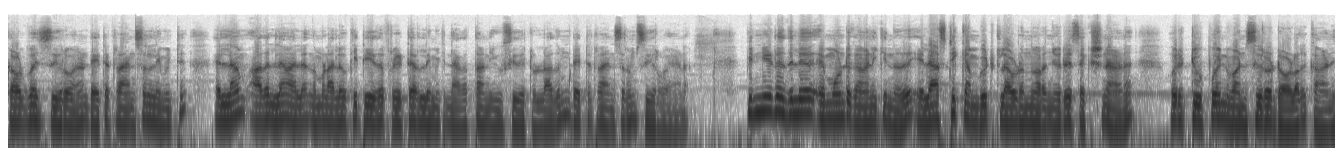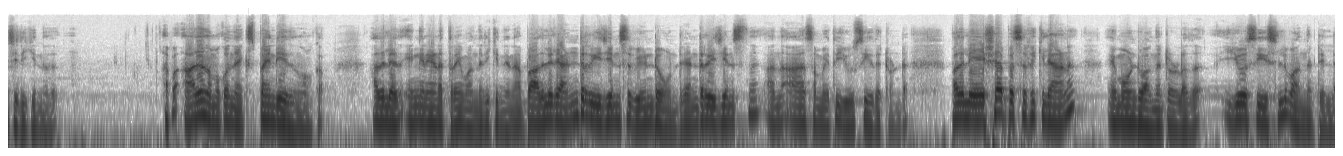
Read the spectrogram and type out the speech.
ക്ലൗഡ് വാച്ച് സീറോ ആണ് ഡേറ്റ ട്രാൻസ്ഫർ ലിമിറ്റ് എല്ലാം അതെല്ലാം അല്ല നമ്മൾ അലോക്കേറ്റ് ചെയ്ത ഫ്രീ ടയർ ലിമിറ്റിനകത്താണ് യൂസ് ചെയ്തിട്ടുള്ളത്. അതും ഡേറ്റ ട്രാൻസ്ഫറും സീറോ ആണ്. പിന്നീട് ഇതിൽ എമൗണ്ട് കാണിക്കുന്നത് എലാസ്റ്റിക് കമ്പ്യൂട്ട് ക്ലൗഡ് എന്ന് പറഞ്ഞൊരു സെക്ഷനാണ് ഒരു two point one zero dollar കാണിച്ചിരിക്കുന്നത്. അപ്പോൾ അത് നമുക്കൊന്ന് എക്സ്പെൻഡ് ചെയ്ത് നോക്കാം. അതിൽ എങ്ങനെയാണ് അത്രയും വന്നിരിക്കുന്നത് അപ്പോൾ അതിൽ രണ്ട് റീജിയൻസ് വീണ്ടും ഉണ്ട്. രണ്ട് റീജിയൻസ് അന്ന് ആ സമയത്ത് യൂസ് ചെയ്തിട്ടുണ്ട്. അപ്പോൾ അതിൽ ഏഷ്യ പസഫിക്കിലാണ് എമൗണ്ട് വന്നിട്ടുള്ളത്. യു എസ് ഈസിൽ വന്നിട്ടില്ല.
